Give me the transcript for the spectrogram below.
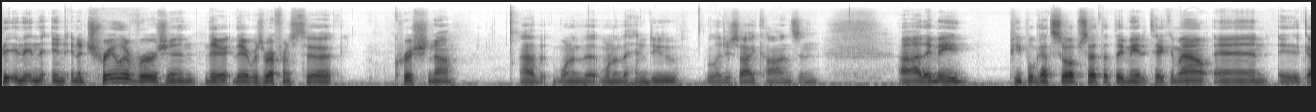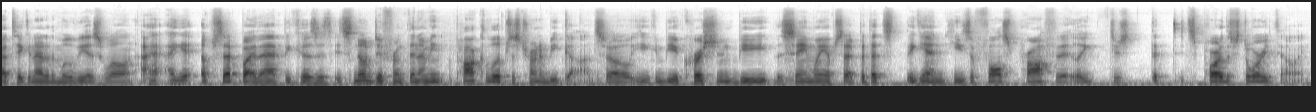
in, in in a trailer version, there there was reference to Krishna, uh, one of the one of the Hindu religious icons, and uh, they made people got so upset that they made it take him out, and it got taken out of the movie as well. And I, I get upset by that because it's, it's no different than I mean, Apocalypse is trying to be God, so he can be a Christian, be the same way upset. But that's again, he's a false prophet. Like just that, it's part of the storytelling.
